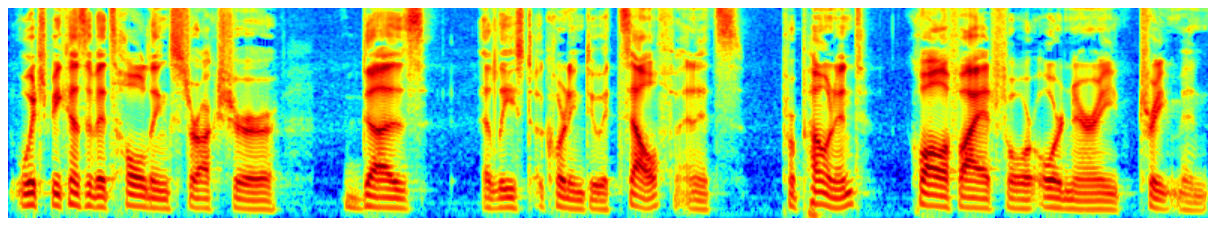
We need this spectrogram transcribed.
which, because of its holding structure, does, at least according to itself and its proponent, qualify it for ordinary treatment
